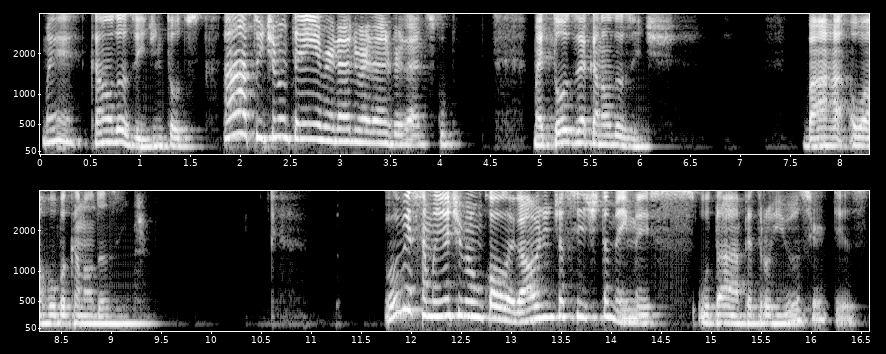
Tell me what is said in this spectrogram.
Mas é canal das vídeos, em todos. Ah, Twitch não tem, é verdade, verdade, verdade, desculpa. Mas todos é canal das vídeos. Barra ou arroba canal das vídeos. Vou ver se amanhã tiver um call legal, a gente assiste também, mas o da PetroRio, certeza.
